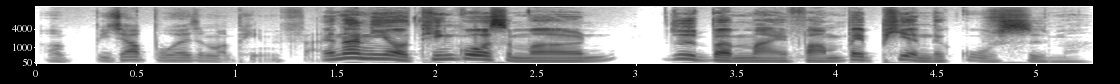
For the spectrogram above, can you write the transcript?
呃，比较不会这么频繁。哎，那你有听过什么日本买房被骗的故事吗？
